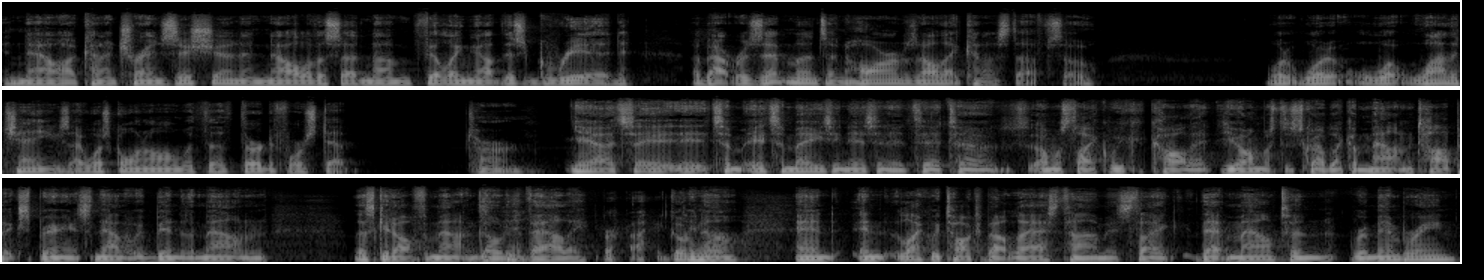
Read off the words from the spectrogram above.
and now I kind of transition and now all of a sudden I'm filling out this grid about resentments and harms and all that kind of stuff. So what, what, what, why the change? Like what's going on with the third to fourth step turn? Yeah, it's it's it's amazing, isn't it? That uh, it's almost like we could call it. You almost describe like a mountaintop experience. Now that we've been to the mountain, let's get off the mountain, go to the valley, right? Go to you work. know, and and like we talked about last time, it's like that mountain remembering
